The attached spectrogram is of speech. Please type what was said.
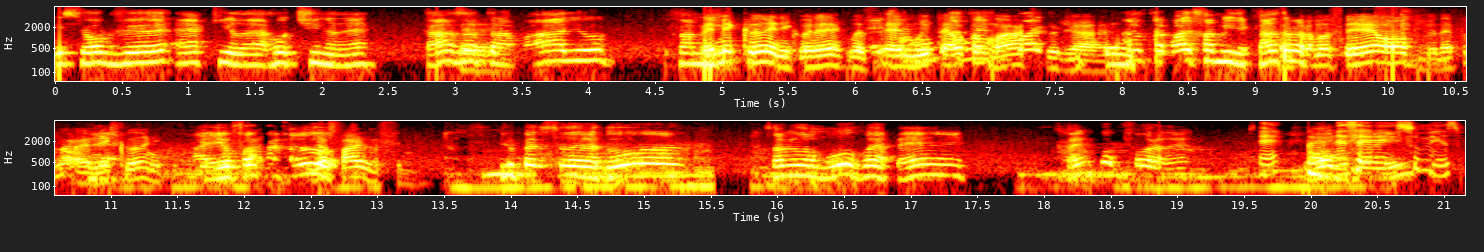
Esse óbvio é, é aquilo, é a rotina, né? Casa, É. trabalho e É família. mecânico, né? Você, é é muito é muito- automático já. Casa, trabalho e família. Casa, Então, pra trabalho. você é óbvio, né? Não, é, É. mecânico. Aí eu falo pra Já ela, faz assim. tira o pé do acelerador, sobe o amor, vai a pé. Sai um pouco fora, né? É, Óbvio Mas é aí, isso mesmo.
